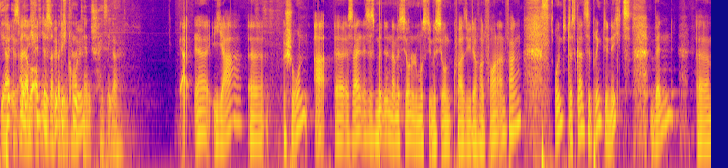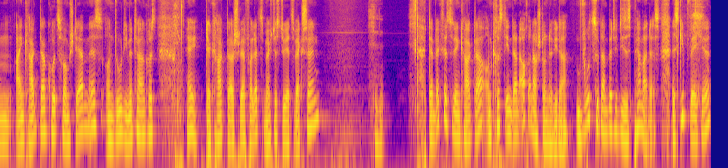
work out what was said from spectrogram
Ja, ist mir also aber offen gesagt bei den Charakteren cool. scheißegal. Ja, äh, ja äh, schon. Ah, äh, es sei denn, es ist mitten in einer Mission und du musst die Mission quasi wieder von vorne anfangen. Und das Ganze bringt dir nichts, wenn ähm, ein Charakter kurz vorm Sterben ist und du die Mitteilung kriegst, hey, der Charakter ist schwer verletzt, möchtest du jetzt wechseln? Dann wechselst du den Charakter und kriegst ihn dann auch in einer Stunde wieder. Wozu dann bitte dieses Permades? Es gibt welche,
